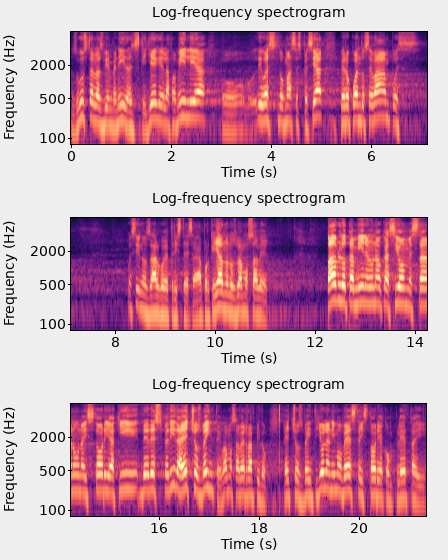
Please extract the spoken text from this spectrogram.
Nos gustan las bienvenidas, que llegue la familia, o digo, es lo más especial, pero cuando se van, pues, pues sí nos da algo de tristeza, porque ya no los vamos a ver. Pablo también en una ocasión está en una historia aquí de despedida, Hechos 20, vamos a ver rápido, Hechos 20. Yo le animo a ver esta historia completa y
